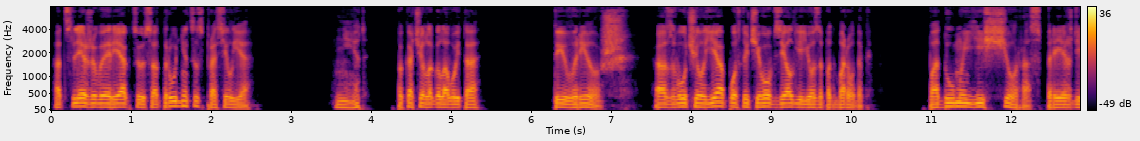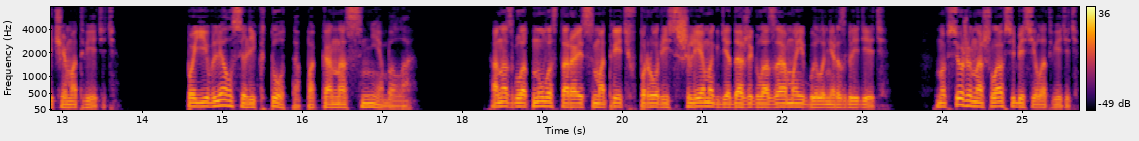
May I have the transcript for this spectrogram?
Отслеживая реакцию сотрудницы, спросил я. «Нет», — покачала головой та. «Ты врешь», Озвучил я, после чего взял ее за подбородок. Подумай еще раз, прежде чем ответить. Появлялся ли кто-то, пока нас не было? Она сглотнула, стараясь смотреть в прорезь шлема, где даже глаза мои было не разглядеть. Но все же нашла в себе сил ответить.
